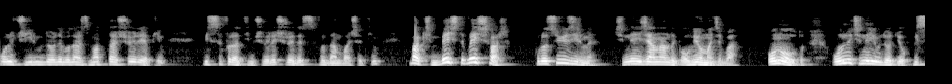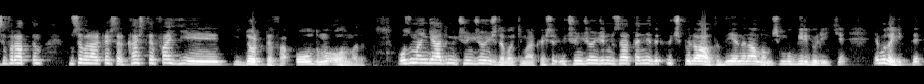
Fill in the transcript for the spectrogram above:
13'ü 24'e bölersem hatta şöyle yapayım. Bir sıfır atayım şöyle. Şuraya da sıfırdan başlatayım. Bak şimdi 5'te 5 var. Burası 120. Şimdi heyecanlandık. Oluyor mu acaba? 10 oldu. Onun içinde 24 yok. Bir sıfır attım. Bu sefer arkadaşlar kaç defa? 4 defa. Oldu mu? Olmadı. O zaman geldim 3. öncüde bakayım arkadaşlar. 3. öncünüm zaten nedir? 3 bölü 6. Diğerinden almamışım. Bu 1 bölü 2. E bu da gitti.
